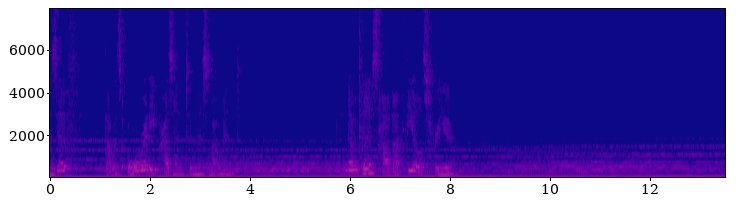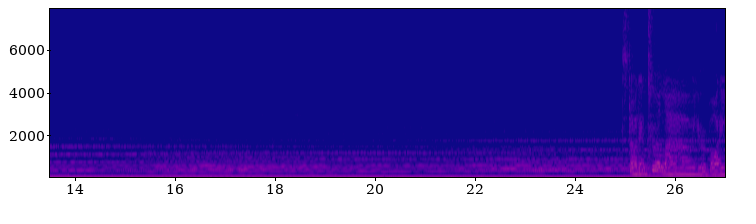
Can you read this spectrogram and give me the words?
as if that was already present in this moment. And notice how that feels for you. To allow your body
